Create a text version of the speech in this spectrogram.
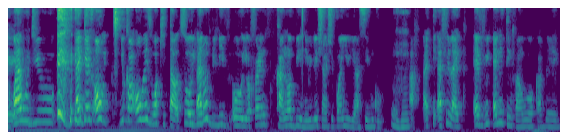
Like why would you like there's all you can always work it out. So Mm-hmm. I don't believe oh your friend cannot be in a relationship when you, you are single. Mhm. Ah, I think I feel like every anything can work, I beg.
